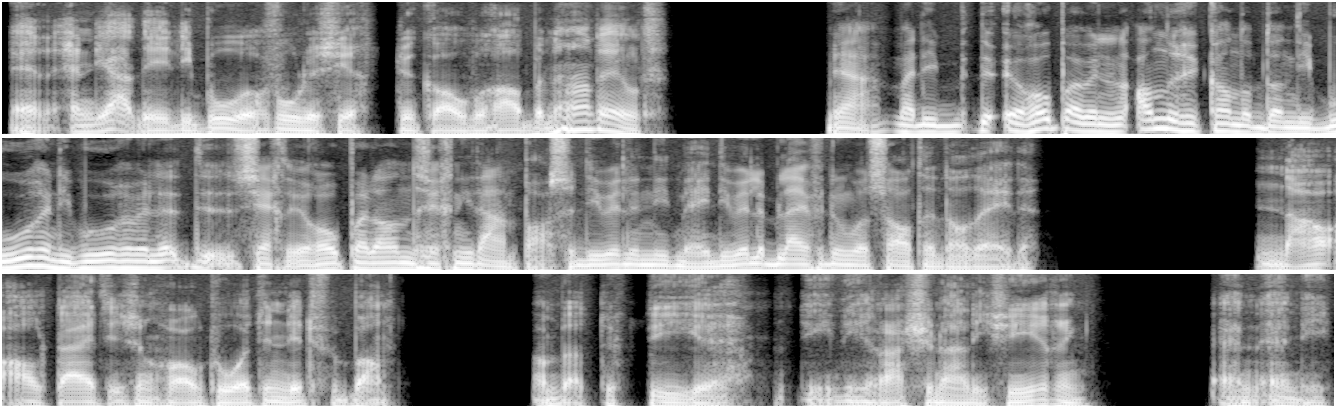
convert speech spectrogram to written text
En, en ja, die, die boeren voelen zich natuurlijk overal benadeeld. Ja, maar die, de Europa wil een andere kant op dan die boeren. En die boeren willen, zegt Europa dan, zich niet aanpassen. Die willen niet mee. Die willen blijven doen wat ze altijd al deden. Nou, altijd is een groot woord in dit verband. Omdat die, eh, die, die rationalisering en, en die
